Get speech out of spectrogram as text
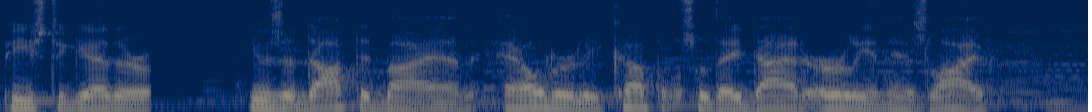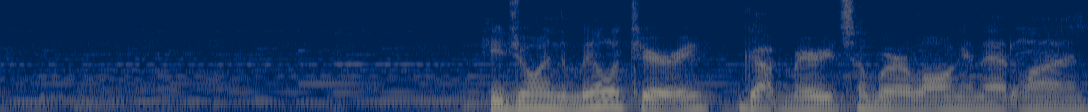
piece together, he was adopted by an elderly couple, so they died early in his life. He joined the military, got married somewhere along in that line.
